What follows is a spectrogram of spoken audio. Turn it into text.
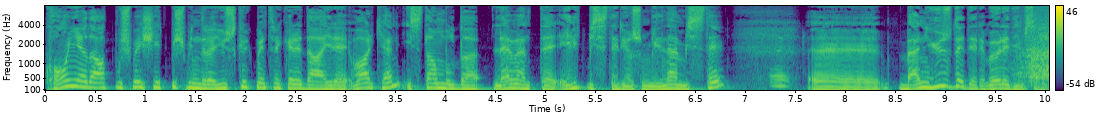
Konya'da 65-70 bin lira 140 metrekare daire varken İstanbul'da Levent'te elit bir site diyorsun bilinen bir site. Evet. Ee, ben 100 de derim öyle diyeyim sana.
